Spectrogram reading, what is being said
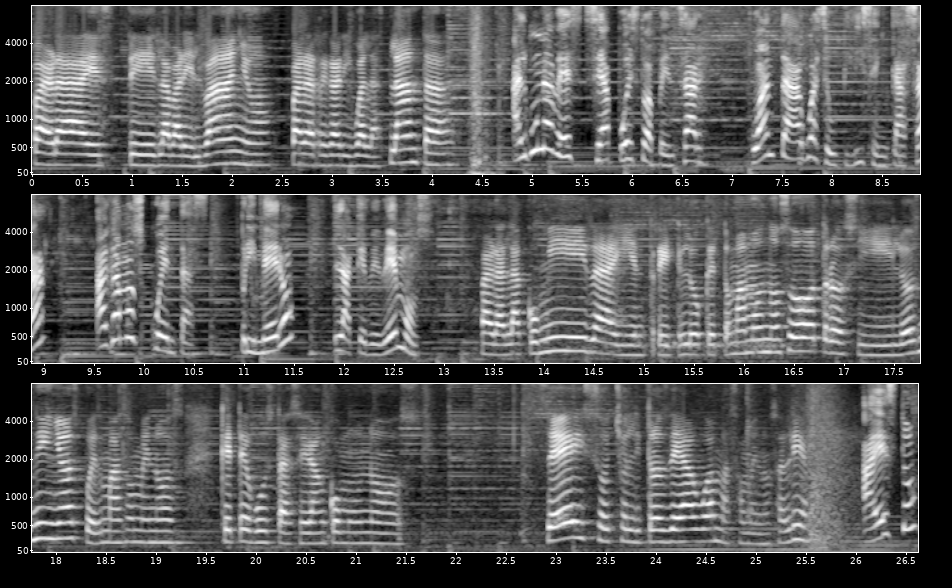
para este, lavar el baño, para regar igual las plantas. ¿Alguna vez se ha puesto a pensar cuánta agua se utiliza en casa? Hagamos cuentas. Primero, la que bebemos. Para la comida y entre lo que tomamos nosotros y los niños, pues más o menos, ¿qué te gusta? Serán como unos 6, 8 litros de agua más o menos al día. A esto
